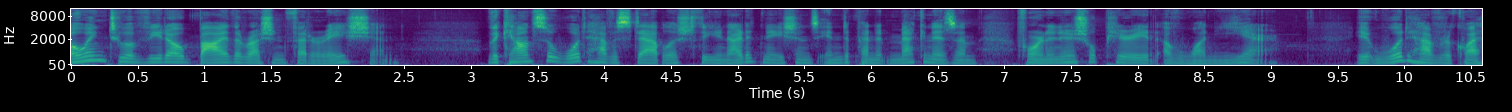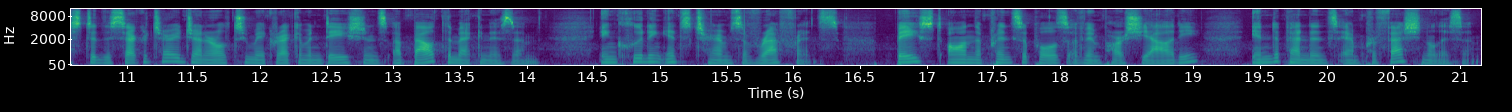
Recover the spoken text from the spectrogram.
Owing to a veto by the Russian Federation, the Council would have established the United Nations Independent Mechanism for an initial period of one year. It would have requested the Secretary General to make recommendations about the mechanism, including its terms of reference, based on the principles of impartiality, independence, and professionalism,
